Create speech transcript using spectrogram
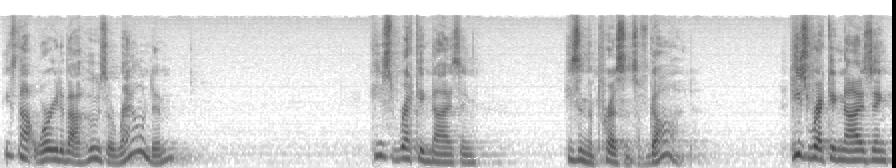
he's not worried about who's around him. He's recognizing he's in the presence of God. He's recognizing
